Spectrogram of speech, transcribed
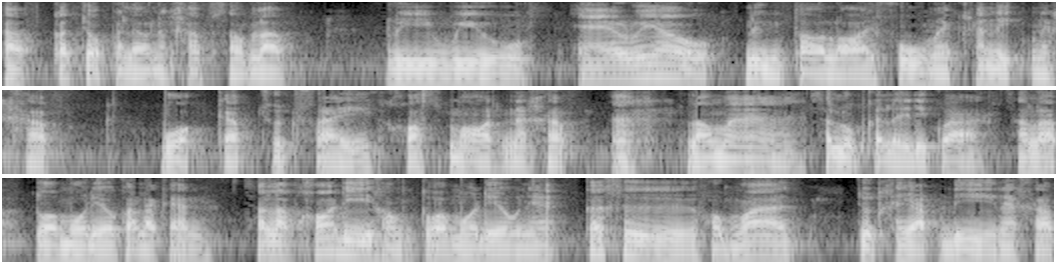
ครับก็จบไปแล้วนะครับสำหรับรีวิว Ariel 1 ต่อ 100 Full Mechanic นะครับบวกกับชุดไฟ Cosmos นะครับอะเรามาสรุปกันเลยดีกว่าสำหรับตัวโมเดลก่อนละกันสำหรับข้อดีของตัวโมเดลเนี้ยก็คือผมว่าจุดขยับดีนะครับ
